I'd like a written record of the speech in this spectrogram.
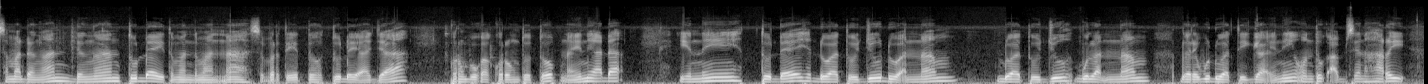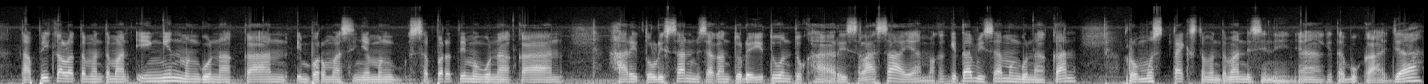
sama dengan dengan today teman-teman. Nah seperti itu. Today aja kurung buka kurung tutup. Nah ini ada. Ini today 27 26 27 bulan 6 2023 ini untuk absen hari. Tapi kalau teman-teman ingin menggunakan informasinya meng seperti menggunakan hari tulisan misalkan today itu untuk hari Selasa ya maka kita bisa menggunakan rumus teks teman-teman di sini. Ya kita buka aja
